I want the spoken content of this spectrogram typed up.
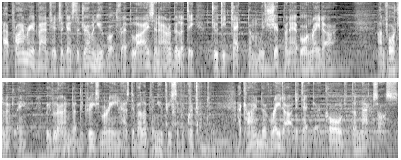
our primary advantage against the German U-boat threat lies in our ability to detect them with ship and airborne radar. Unfortunately, we've learned that the Kriegsmarine has developed a new piece of equipment, a kind of radar detector called the Naxos,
